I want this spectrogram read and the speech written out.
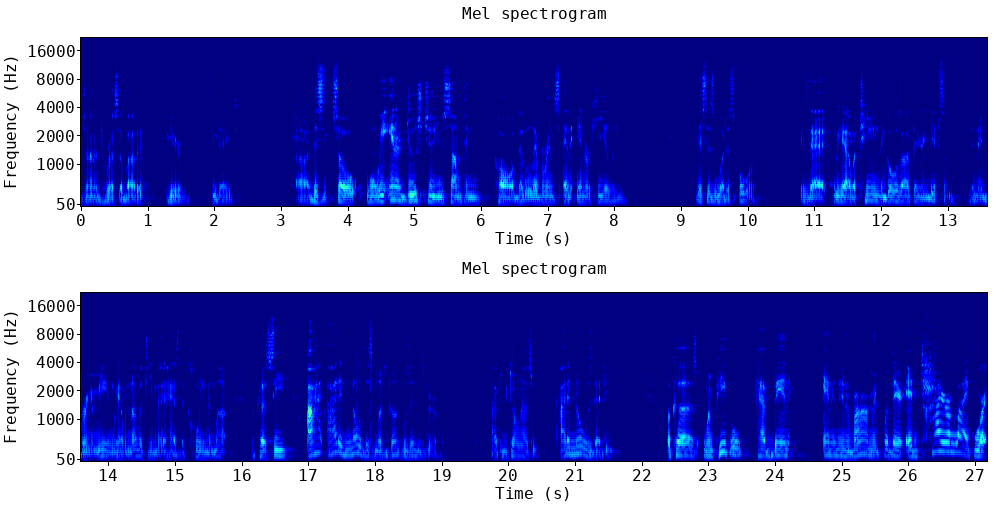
John and Teresa about it here a few days. Uh, this is, so when we introduce to you something called deliverance and inner healing, this is what it's for. Is that we have a team that goes out there and gets them. Then they bring them in. We have another team that has to clean them up. Because see, I, I didn't know this much gunk was in this girl. I have to be totally honest with you. I didn't know it was that deep. Because when people have been in an environment for their entire life where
